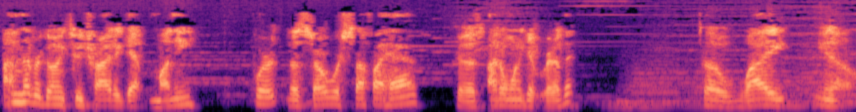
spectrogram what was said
I'm never going to try to get money for the Star Wars stuff I have because I don't want to get rid of it. So why, you know,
